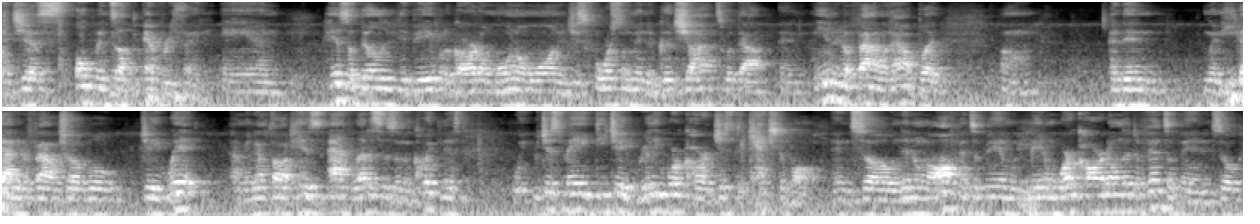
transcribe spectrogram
It just opens up everything. And his ability to be able to guard him one on one and just force him into good shots without and he ended up fouling out, but um, and then when he got into foul trouble, Jay Witt, I mean, I thought his athleticism and quickness, we, we just made DJ really work hard just to catch the ball. And so, and then on the offensive end, we made him work hard on the defensive end. And so,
